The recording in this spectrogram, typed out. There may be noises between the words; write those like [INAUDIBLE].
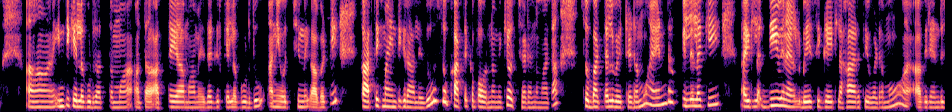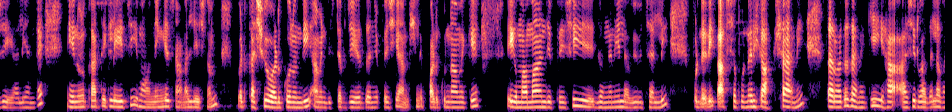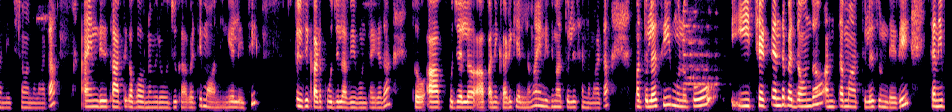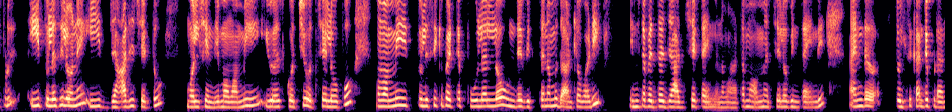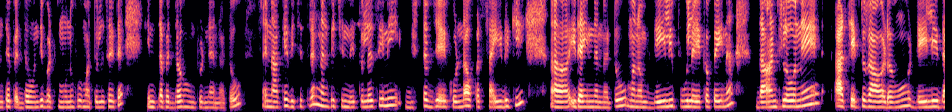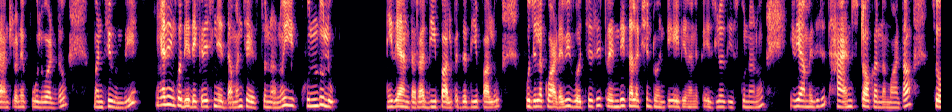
ఇంటికి వెళ్ళకూడదు అత్తమ్మ అత్త అత్తయ్య మామయ్య దగ్గరికి వెళ్ళకూడదు. అని వచ్చింది కాబట్టి కార్తీక్ మా ఇంటికి రాలేదు. సో కార్తీక పౌర్ణమికి వచ్చాడనమాట సో బట్టలు పెట్టడము అండ్ పిల్లలకి ఇట్లా దీవెనలు బేసిక్గా ఇట్లా హారతి ఇవ్వడము అవి రెండు చేయాలి అంటే నేను కార్తీక్ లేచి మార్నింగే స్నానాలు చేసినాం. బట్ కశ్వి పడుకొని ఉంది. ఆమెను డిస్టర్బ్ చేయొద్దు అని చెప్పేసి అట్లనే పడుకున్నామెకి ఇక మమ్మ అని చెప్పేసి గంగనీళ్ళు అవి చల్లి పుండరీకాక్ష పుండరీకాక్ష అని తర్వాత తనకి ఆశీర్వాదాలు అవన్నీ ఇచ్చినాం అనమాట అండ్ ఇది కార్తీక పౌర్ణమి రోజు కాబట్టి మార్నింగే లేచి తులసి కాడ పూజలు అవి ఉంటాయి కదా. సో ఆ పూజల్లో ఆ పని కాడికి వెళ్ళినాము? అండ్ ఇది మా తులసి అన్నమాట. మా తులసి మునుపు ఈ చెట్టు ఎంత పెద్ద ఉందో అంత మా తులసి ఉండేది. కానీ ఇప్పుడు ఈ తులసిలోనే ఈ జాజి చెట్టు మొలిచింది. మా మమ్మీ యుఎస్కి వచ్చి వచ్చేలోపు మా మమ్మీ తులసికి పెట్టే పూలల్లో ఉండే విత్తనము దాంట్లో పడి ఇంత పెద్ద జాజి చెట్టు అయిందన్నమాట. మా మమ్మీ వచ్చేలోపు ఇంత అయింది. అండ్ తులసి కంటే ఇప్పుడు అంతే పెద్ద ఉంది. బట్ మునుపు మా తులసి అయితే ఇంత పెద్దగా ఉంటుండే అన్నట్టు. అండ్ నాకే విచిత్రంగా అనిపించింది. తులసిని డిస్టర్బ్ చేయకుండా ఒక సైడ్కి ఇది అయిందన్నట్టు మనం డైలీ పూలు వేయకపోయినా దాంట్లోనే ఆ చెట్టు రావడము డైలీ దాంట్లోనే పూలు పడడం మంచిగా ఉంది ఇంకా నేను కొద్దిగా డెకరేషన్ చేద్దామని చేస్తున్నాను. ఈ కుందులు ఇదే అంటారా? దీపాలు పెద్ద దీపాలు పూజలకు వాడేవి. ఇవి వచ్చేసి ట్రెండీ కలెక్షన్ ట్వంటీ ఎయిటీన్ అనే పేజ్లో తీసుకున్నాను. ఇది ఆమెది హ్యాండ్ స్టాక్ అన్నమాట. సో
